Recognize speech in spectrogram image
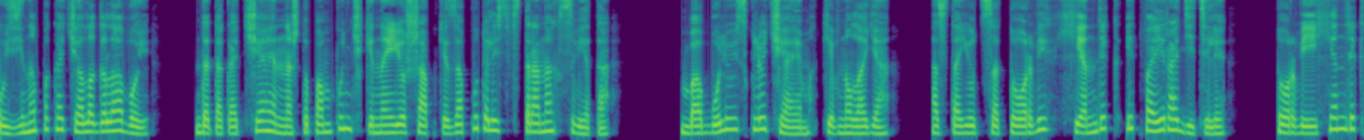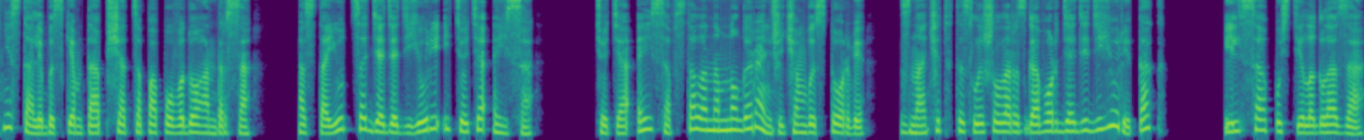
Кузина покачала головой. Да так отчаянно, что помпончики на ее шапке запутались в сторонах света. «Бабулю исключаем», — кивнула я. «Остаются Торви, Хенрик и твои родители. Торви и Хенрик не стали бы с кем-то общаться по поводу Андерса. Остаются дядя Дьюри и тетя Эйса. Тетя Эйса встала намного раньше, чем вы с Торви. Значит, ты слышала разговор дяди Дьюри, так?» Ильса опустила глаза.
